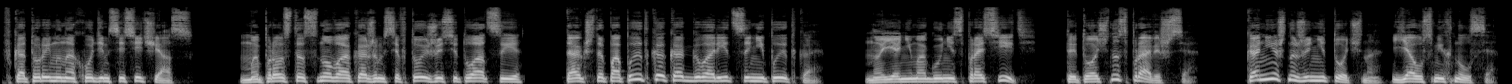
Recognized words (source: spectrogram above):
в которой мы находимся сейчас. Мы просто снова окажемся в той же ситуации, так что попытка, как говорится, не пытка. Но я не могу не спросить, ты точно справишься? Конечно же не точно, я усмехнулся.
